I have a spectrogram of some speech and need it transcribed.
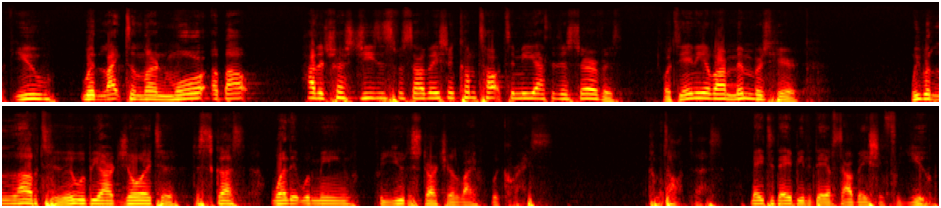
If you would like to learn more about how to trust Jesus for salvation, come talk to me after the service or to any of our members here. We would love to. It would be our joy to discuss what it would mean for you to start your life with Christ. Come talk to us. May today be the day of salvation for you.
